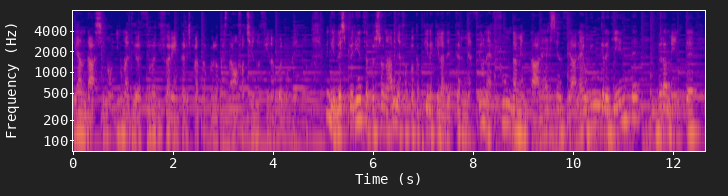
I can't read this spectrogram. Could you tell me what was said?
e andassimo in una direzione differente rispetto a quello che stavamo facendo fino a quel momento. Quindi l'esperienza personale mi ha fatto capire che la determinazione è fondamentale, è essenziale, è un ingrediente veramente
